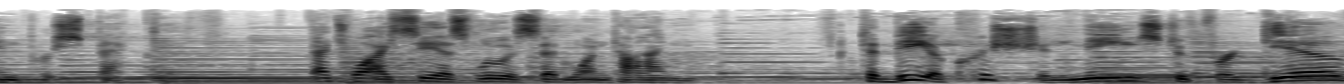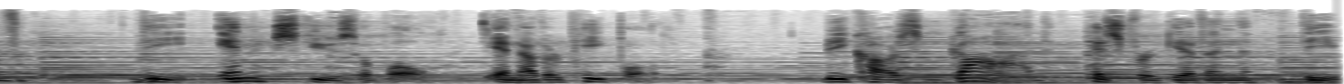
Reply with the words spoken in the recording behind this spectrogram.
in perspective. That's why C.S. Lewis said one time to be a Christian means to forgive the inexcusable in other people because God has forgiven the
